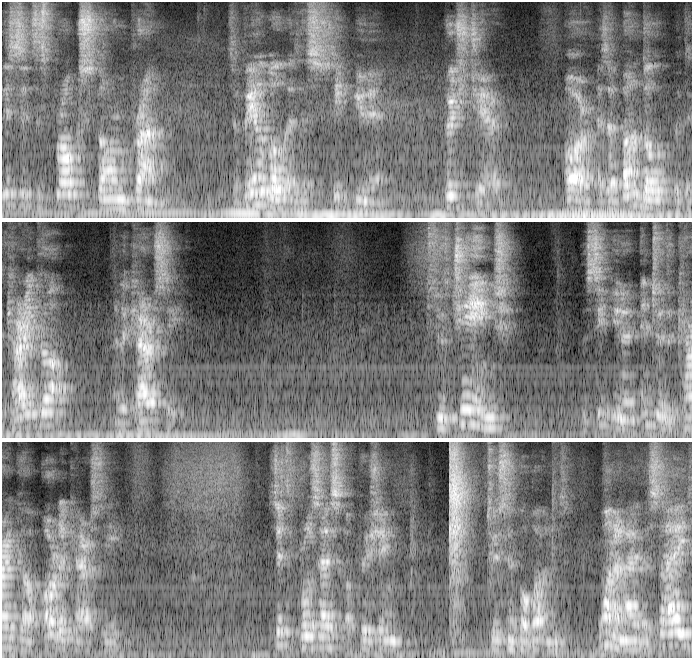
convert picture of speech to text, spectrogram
This is the Sproggs Storm Pram. It's available as a seat unit, pushchair, or as a bundle with the carry cot and the car seat. To change the seat unit into the carry cot or the car seat, it's just a process of pushing two simple buttons, one on either side,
